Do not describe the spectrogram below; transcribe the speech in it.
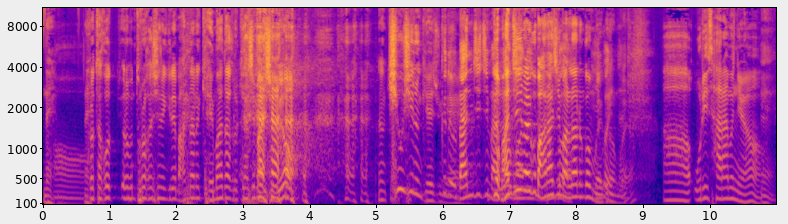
네. 어. 네. 그렇다고 여러분 돌아가시는 길에 만나는 개마다 그렇게 하지 마시고요. 그냥 키우시는 개 중에. 근데 만지지 그러니까 말라고 만지지 말고 말하지 이유가- 말라는 건 왜 그런 있나요? 거예요? 아 우리 사람은요. 네.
